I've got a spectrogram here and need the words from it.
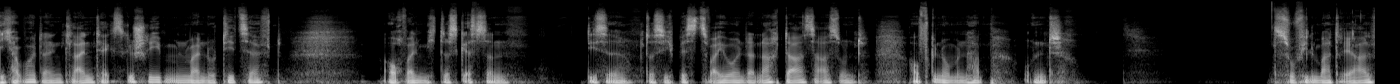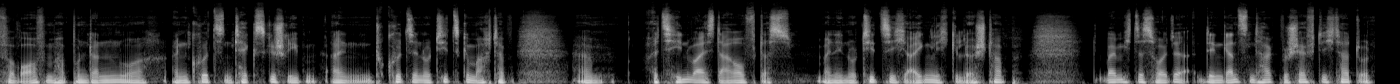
Ich habe heute einen kleinen Text geschrieben in mein Notizheft, auch weil mich das gestern diese, dass ich bis zwei Uhr in der Nacht da saß und aufgenommen habe und so viel Material verworfen habe und dann nur einen kurzen Text geschrieben, eine kurze Notiz gemacht habe, ähm, als Hinweis darauf, dass meine Notiz ich eigentlich gelöscht habe, weil mich das heute den ganzen Tag beschäftigt hat und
